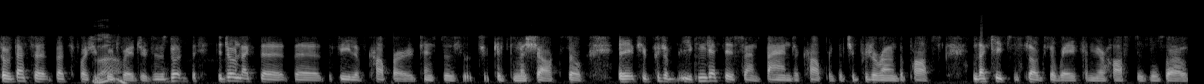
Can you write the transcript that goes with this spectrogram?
So that's a that's quite a Wow. good way to do it. They don't, they don't like the, the, the feel of copper; it tends to, to give them a shock. So if you put a, you can get this um, band of copper that you put around the pots, and that keeps the slugs away from your hostas as well.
